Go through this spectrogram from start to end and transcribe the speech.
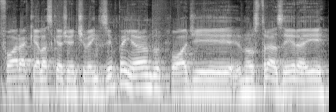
fora aquelas que a gente vem desempenhando, pode nos trazer aí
